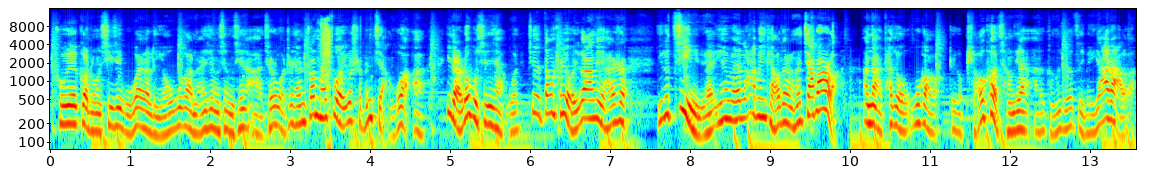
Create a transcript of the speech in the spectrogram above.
出于各种稀奇古怪的理由诬告男性性侵啊。其实我之前专门做一个视频讲过啊，一点都不新鲜。我记得当时有一个案例还是。一个妓女因为拉皮条的让她加班了啊，那她就诬告这个嫖客强奸啊，可能觉得自己被压榨了吧。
